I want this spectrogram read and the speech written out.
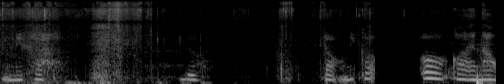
อันนี้ค่ะ ดู ดอกนี้ก็ เออก็ไอเน่า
